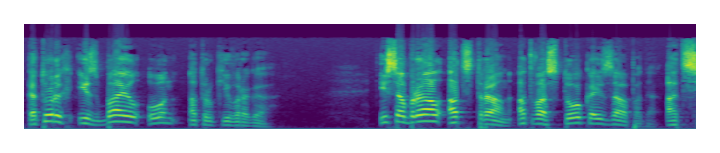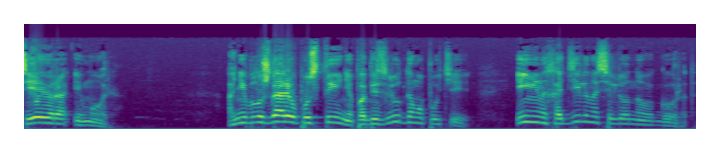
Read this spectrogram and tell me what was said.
которых избавил Он от руки врага. И собрал от стран, от востока и запада, от севера и моря. Они блуждали в пустыне по безлюдному пути и не находили населенного города.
